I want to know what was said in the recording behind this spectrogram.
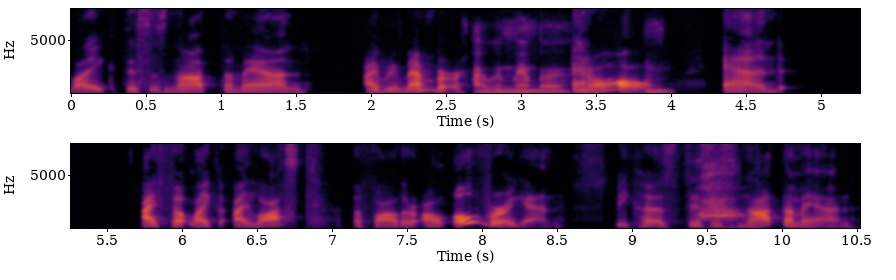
Like, this is not the man I remember. I remember at all. Mm. And I felt like I lost a father all over again because this wow. is not the man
